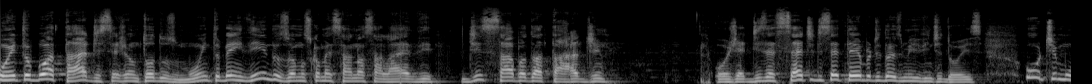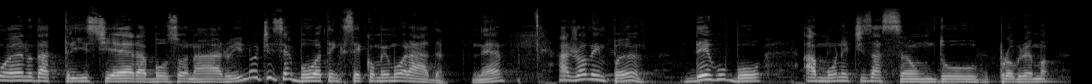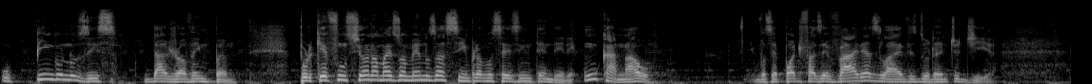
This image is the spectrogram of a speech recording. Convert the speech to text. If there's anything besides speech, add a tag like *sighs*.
Muito boa tarde, sejam todos muito bem-vindos. Vamos começar a nossa live de sábado à tarde. Hoje é 17 de setembro de 2022, último ano da triste era Bolsonaro e notícia boa tem que ser comemorada, né? A Jovem Pan derrubou a monetização do programa O Pingo nos Is da Jovem Pan. Porque funciona mais ou menos assim para vocês entenderem. Um canal você pode fazer várias lives durante o dia.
